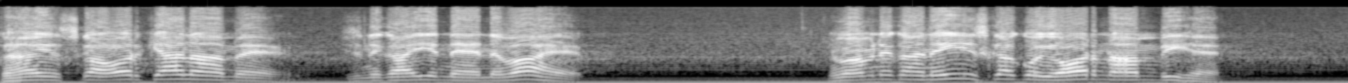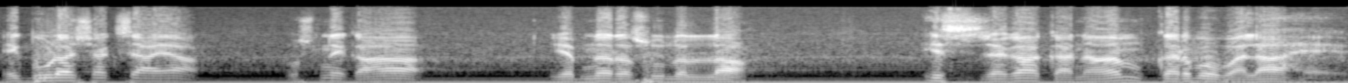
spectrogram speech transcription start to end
कहा, इसका और क्या नाम है? किसी ने कहा, ये नैनवा है। इमाम ने कहा, नहीं, इसका कोई और नाम भी है। एक बूढ़ा शख्स आया। उसने कहा यबन रसूल अल्लाह इस जगह का नाम करबोवला है।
